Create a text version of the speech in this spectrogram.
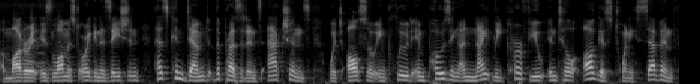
a moderate Islamist organization, has condemned the president's actions, which also include imposing a nightly curfew until August 27th.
